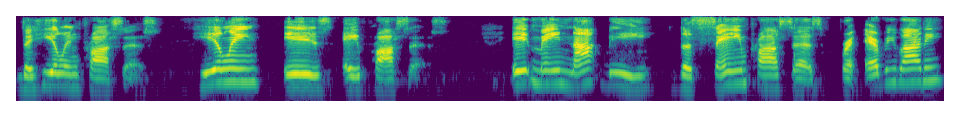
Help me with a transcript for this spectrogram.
the healing process. Healing is a process. It may not be the same process for everybody,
